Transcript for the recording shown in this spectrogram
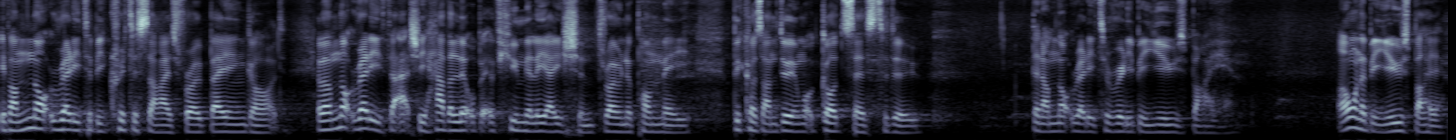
If I'm not ready to be criticized for obeying God, if I'm not ready to actually have a little bit of humiliation thrown upon me because I'm doing what God says to do, then I'm not ready to really be used by Him. I want to be used by Him.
